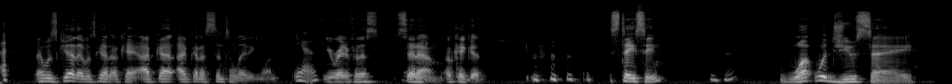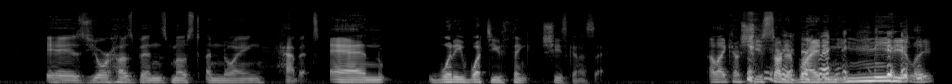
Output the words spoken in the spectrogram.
yeah. That was good. That was good. Okay, I've got I've got a scintillating one. Yes. You ready for this? Sit down. Okay, good. Stacy, Mhm. what would you say is your husband's most annoying habit? And Woody, what do you think she's gonna say? I like how she started writing immediately.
